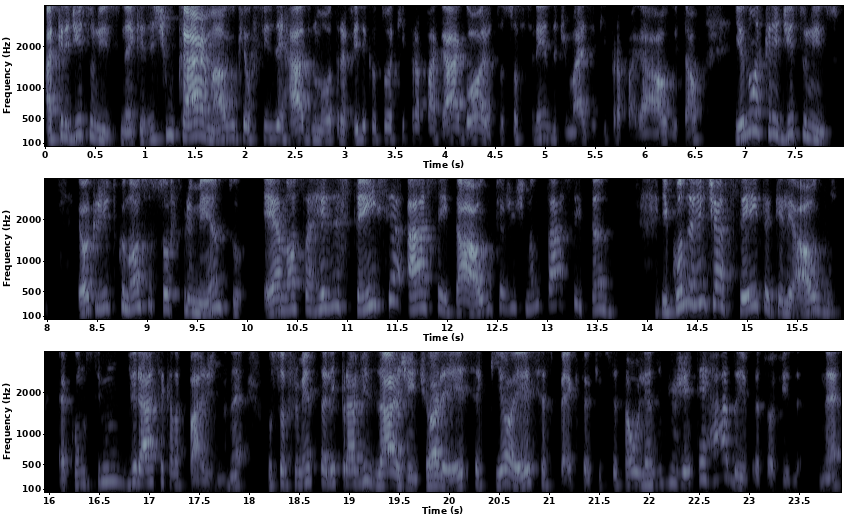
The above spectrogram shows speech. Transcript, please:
acreditam nisso, né? Que existe um karma, algo que eu fiz errado numa outra vida que eu estou aqui para pagar agora, eu estou sofrendo demais aqui para pagar algo e tal. E eu não acredito nisso. Eu acredito que o nosso sofrimento é a nossa resistência a aceitar algo que a gente não está aceitando. E quando a gente aceita aquele algo, é como se virasse aquela página, né? O sofrimento está ali para avisar a gente, olha, esse aqui, ó, esse aspecto aqui, você está olhando de um jeito errado aí para tua vida, né?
